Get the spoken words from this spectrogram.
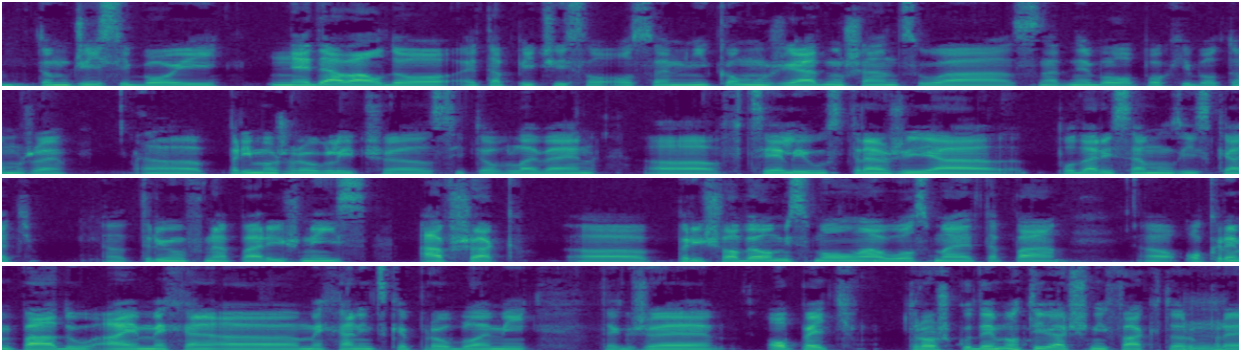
v tom GC boji nedával do etapy číslo 8 nikomu žiadnu šancu a snad nebolo pochyb o tom, že Primož Roglič uh, si to v Leven uh, v cieli ustraží a podarí sa mu získať triumf na Paríž-Nice. Avšak prišla veľmi smolná 8. etapa, okrem pádu aj mecha- mechanické problémy, takže opäť trošku demotivačný faktor mm. pre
